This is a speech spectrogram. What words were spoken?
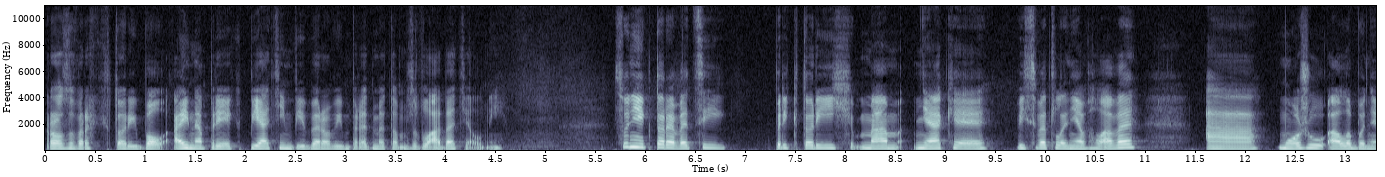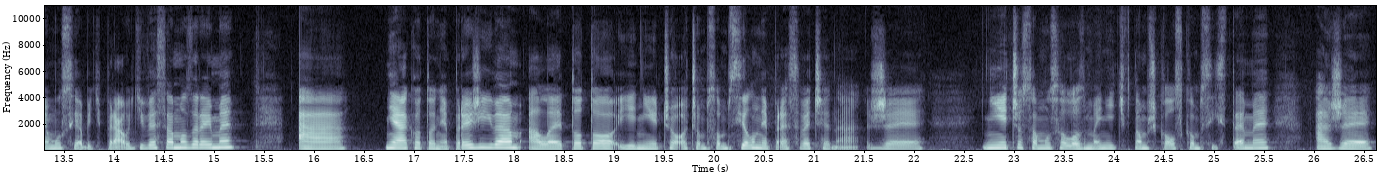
rozvrh, ktorý bol aj napriek piatim výberovým predmetom zvládateľný. Sú niektoré veci, pri ktorých mám nejaké vysvetlenia v hlave a môžu alebo nemusia byť pravdivé samozrejme a nejako to neprežívam, ale toto je niečo, o čom som silne presvedčená, že niečo sa muselo zmeniť v tom školskom systéme a že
